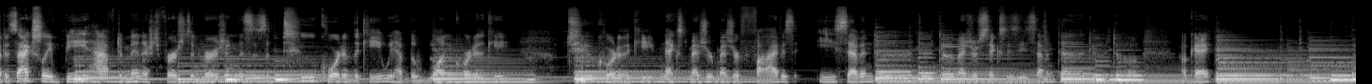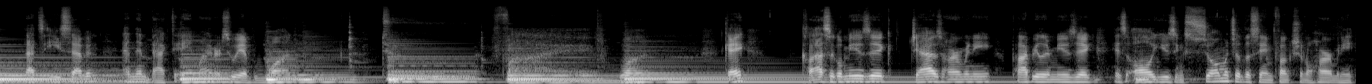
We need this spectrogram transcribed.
but it's actually B half diminished first inversion. This is a two chord of the key. We have the one chord of the key, two chord of the key. Next measure, measure five is E7, duh, duh, duh. measure six is E7, okay? That's E7, and then back to A minor. So we have one, two, five, one, okay? Classical music, jazz harmony, popular music is all using so much of the same functional harmony.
